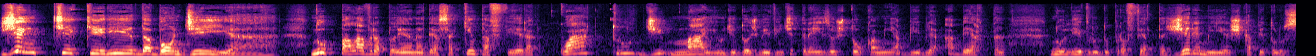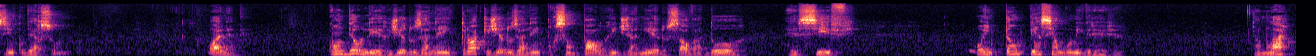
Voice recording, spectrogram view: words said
Gente querida, bom dia! No Palavra Plena dessa quinta-feira, 4 de maio de 2023, eu estou com a minha Bíblia aberta no livro do profeta Jeremias, capítulo 5, verso 1. Olha, quando eu ler Jerusalém, troque Jerusalém por São Paulo, Rio de Janeiro, Salvador, Recife, ou então pense em alguma igreja. Vamos lá?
